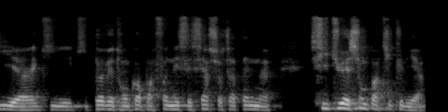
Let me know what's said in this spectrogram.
euh, qui peuvent être encore parfois nécessaires sur certaines situations particulières.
